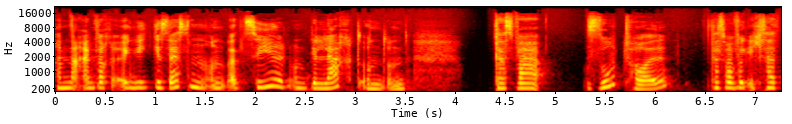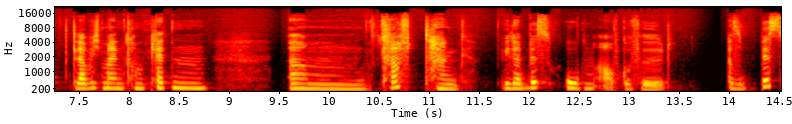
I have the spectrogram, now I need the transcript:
haben da einfach irgendwie gesessen und erzählt und gelacht. Und, und das war so toll. Das war wirklich, das hat, glaube ich, meinen kompletten ähm, Krafttank wieder bis oben aufgefüllt. Also bis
